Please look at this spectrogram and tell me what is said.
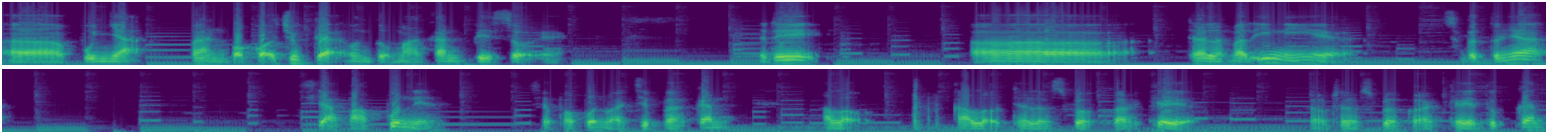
uh, punya bahan pokok juga untuk makan besok ya. Jadi uh, dalam hal ini ya sebetulnya siapa pun ya siapa pun wajib bahkan kalau kalau dalam sebuah keluarga ya kalau dalam sebuah keluarga itu kan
